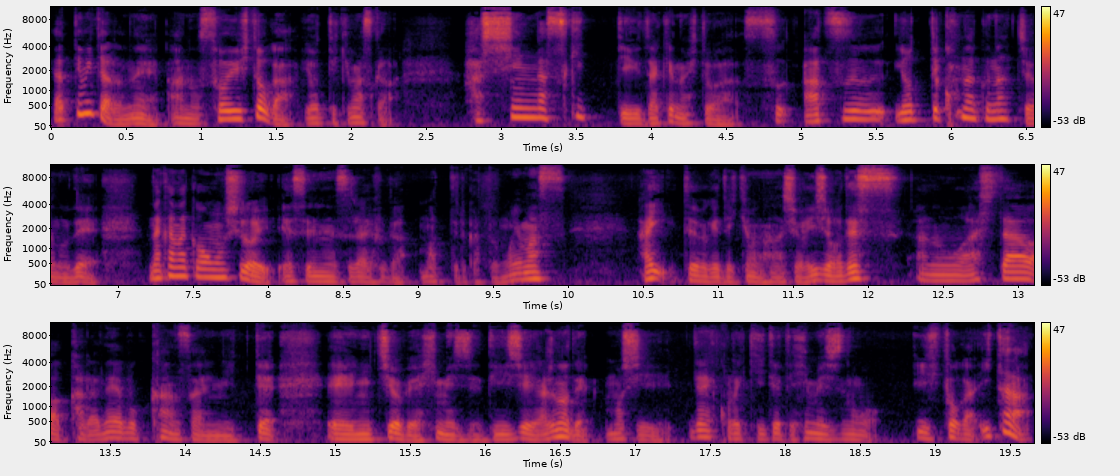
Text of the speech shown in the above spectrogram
やってみたらね、あの、そういう人が寄ってきますから。発信が好きっていうだけの人は、熱寄ってこなくなっちゃうので、なかなか面白い SNS ライフが待ってるかと思います。はい。というわけで今日の話は以上です。あの、明日はからね、僕関西に行って、えー、日曜日は姫路で DJ やるので、もしね、これ聞いてて姫路のいい人がいたら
